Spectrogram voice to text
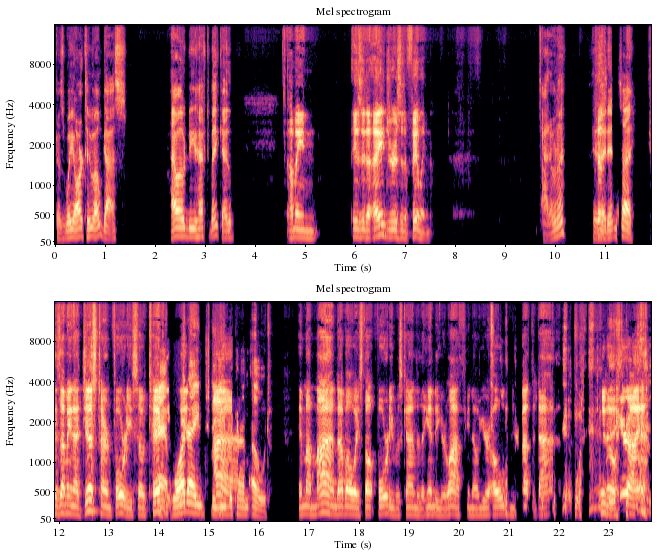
because we are two old guys. How old do you have to be, Caleb? I mean, is it an age or is it a feeling? I don't know. They didn't say. Because I mean, I just turned 40, so technically, At what age do you I- become old? in my mind, I've always thought 40 was kind of the end of your life. You know, you're old and you're about to die. You know, here I am.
